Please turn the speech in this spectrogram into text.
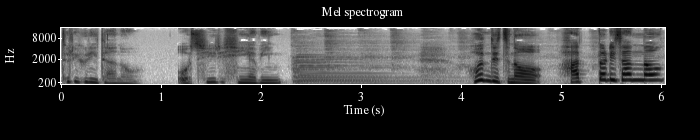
とりフリーターの押し入れ深夜便。本日の服部さんの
